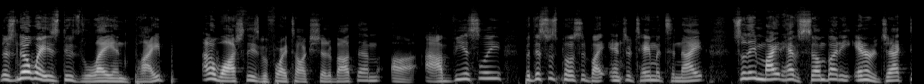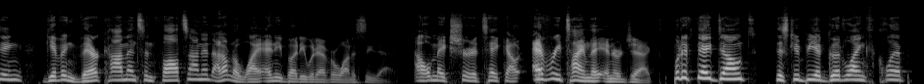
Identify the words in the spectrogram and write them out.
There's no way this dude's laying pipe. I don't watch these before I talk shit about them, uh, obviously, but this was posted by Entertainment Tonight, so they might have somebody interjecting, giving their comments and thoughts on it. I don't know why anybody would ever want to see that. I'll make sure to take out every time they interject. But if they don't, this could be a good length clip.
